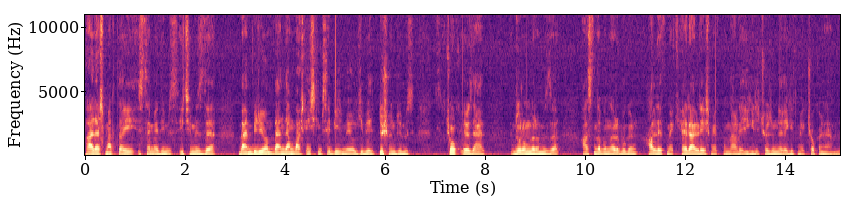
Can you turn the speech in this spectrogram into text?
paylaşmak dahi istemediğimiz içimizde ben biliyorum benden başka hiç kimse bilmiyor gibi düşündüğümüz çok özel durumlarımızı aslında bunları bugün halletmek, helalleşmek, bunlarla ilgili çözümlere gitmek çok önemli.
